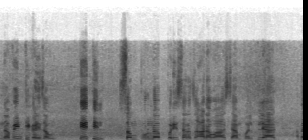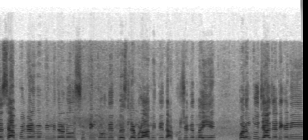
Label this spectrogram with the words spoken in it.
नवीन ठिकाणी जाऊन तेथील संपूर्ण परिसराचा आढावा सॅम्पल फ्लॅट आता सॅम्पल वेळेवरती मित्रांनो शूटिंग करू देत नसल्यामुळं आम्ही ते दाखवू शकत नाही आहे परंतु ज्या ज्या ठिकाणी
